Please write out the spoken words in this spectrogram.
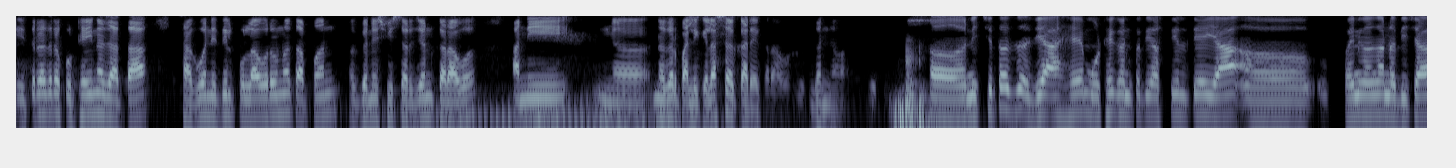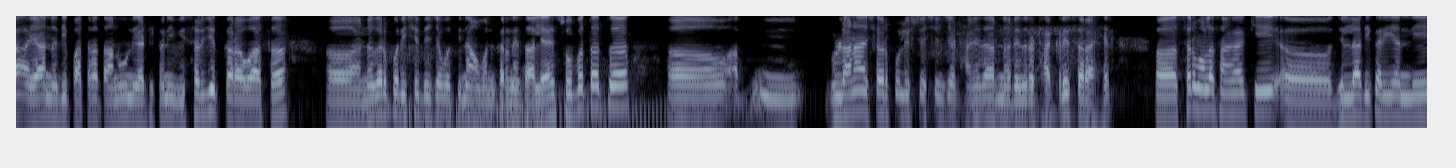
इतरत्र कुठेही न जाता सागवण येथील पुलावरूनच आपण गणेश विसर्जन करावं आणि नगरपालिकेला सहकार्य करावं. धन्यवाद. निश्चितच जे आहे मोठे गणपती असतील ते या पैनगंगा नदीच्या या नदी पात्रात आणून या ठिकाणी विसर्जित करावं असं नगर परिषदेच्या वतीने आवाहन करण्यात आले आहे. सोबतच बुलढाणा शहर पोलीस स्टेशनचे ठाणेदार नरेंद्र ठाकरे सर आहेत. सर मला सांगा की जिल्हाधिकारी यांनी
